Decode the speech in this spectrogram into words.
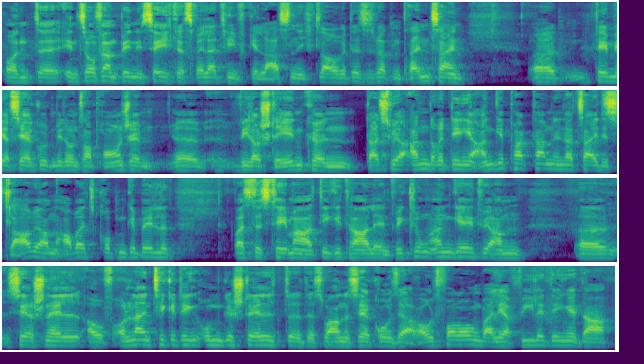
Und äh, insofern bin ich, sehe ich das relativ gelassen. Ich glaube, das wird ein Trend sein, äh, dem wir sehr gut mit unserer Branche äh, widerstehen können. Dass wir andere Dinge angepackt haben in der Zeit, ist klar. Wir haben Arbeitsgruppen gebildet, was das Thema digitale Entwicklung angeht. Wir haben äh, sehr schnell auf Online-Ticketing umgestellt. Äh, das war eine sehr große Herausforderung, weil ja viele Dinge da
